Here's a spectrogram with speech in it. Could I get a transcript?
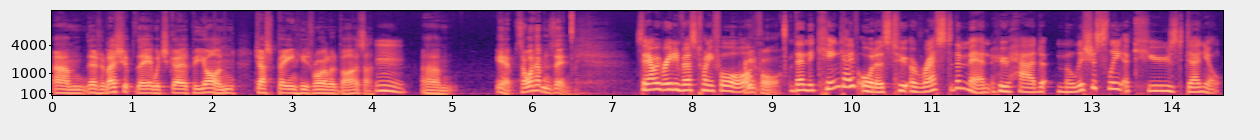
Um, there's a relationship there which goes beyond just being his royal advisor. Mm. Um, yeah. So what happens then? So now we read in verse 24. 24. Then the king gave orders to arrest the men who had maliciously accused Daniel.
